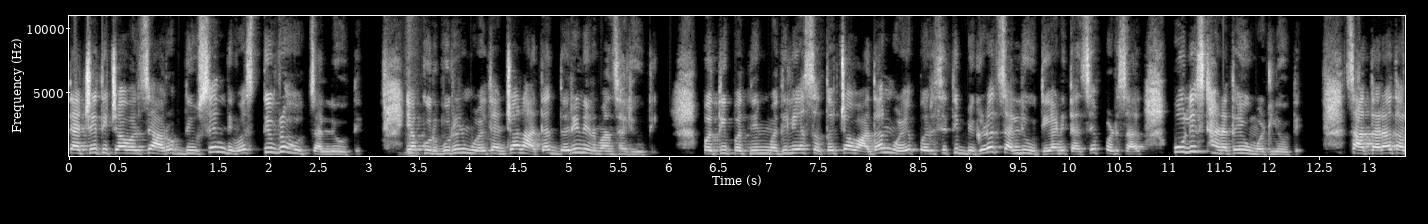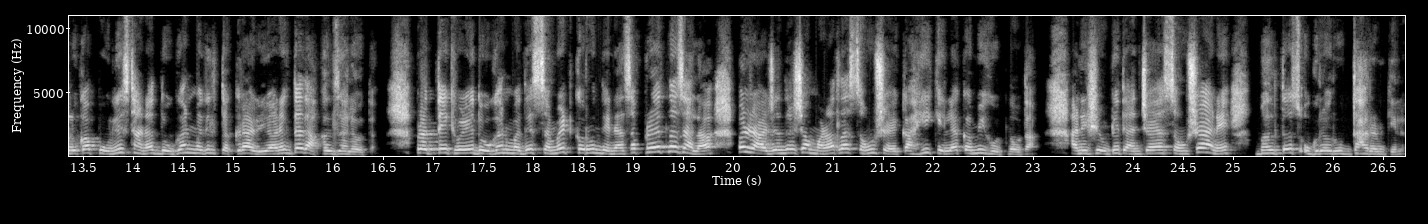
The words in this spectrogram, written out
त्याचे तिच्यावरचे आरोप दिवसेंदिवस तीव्र होत चालले होते. या कुरबुरींमुळे त्यांच्या नात्यात दरी निर्माण झाली होती. पती पत्नींमधील या सततच्या वादांमुळे परिस्थिती बिघडत चालली होती आणि त्याचे पडसाद पोलीस ठाण्यातही उमटले होते. सातारा तालुका पोलीस ठाण्यात दोघांमधील तक्रारी अनेकदा दाखल झाल्या होत्या. प्रत्येक वेळी दोघांमध्ये समेट करून देण्याचा प्रयत्न झाला पण राजेंद्रच्या मनातला संशय काही केल्या कमी होत नव्हता आणि शेवटी त्यांच्या या संशयाने भलतच उग्र रूप धारण केलं.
